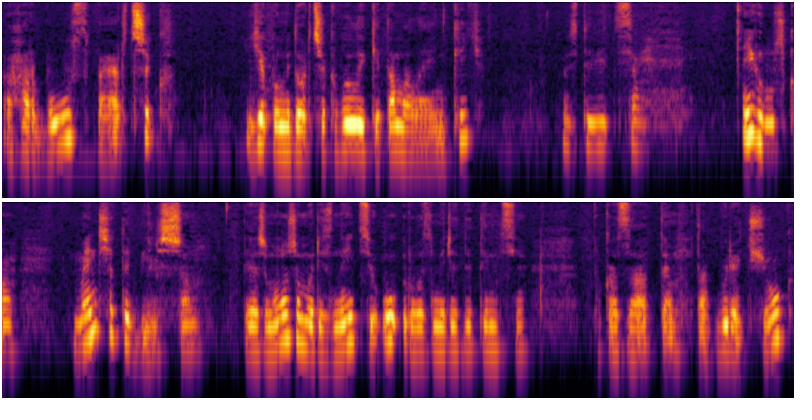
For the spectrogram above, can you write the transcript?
гарбуз, перчик. Є помідорчик великий та маленький. Ось дивіться. І грушка менша та більша. Теж можемо різницю у розмірі дитинці показати. Так, бурячок,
